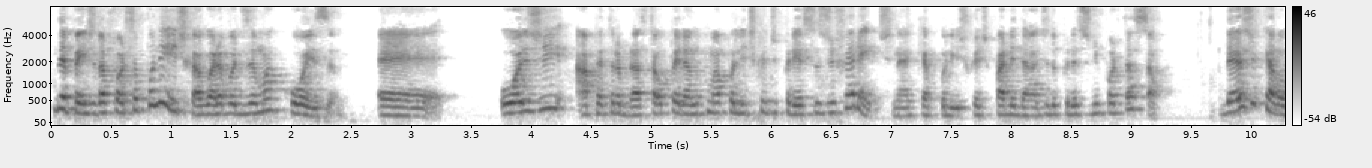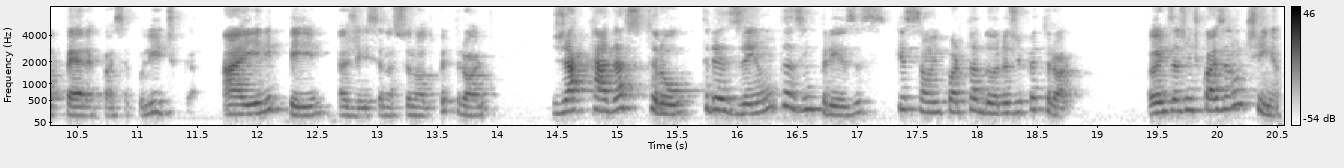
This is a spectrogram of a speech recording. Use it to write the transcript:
Depende da força política. Agora eu vou dizer uma coisa. É, hoje a Petrobras está operando com uma política de preços diferente, né? Que é a política de paridade do preço de importação. Desde que ela opera com essa política, a ANP, Agência Nacional do Petróleo, já cadastrou 300 empresas que são importadoras de petróleo. Antes a gente quase não tinha.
